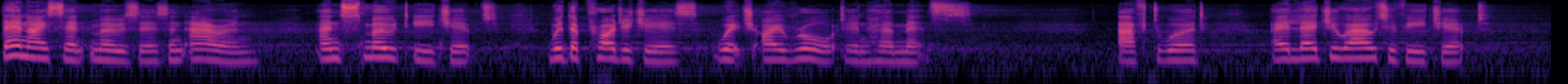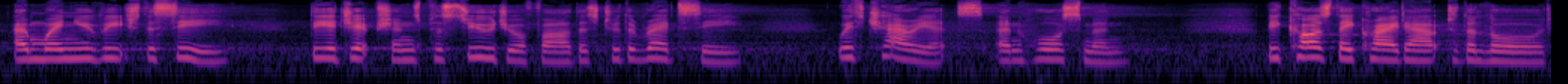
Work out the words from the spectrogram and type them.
Then I sent Moses and Aaron and smote Egypt with the prodigies which I wrought in her midst. Afterward, I led you out of Egypt, and when you reached the sea, the Egyptians pursued your fathers to the Red Sea with chariots and horsemen. Because they cried out to the Lord,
